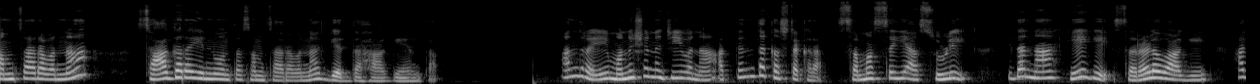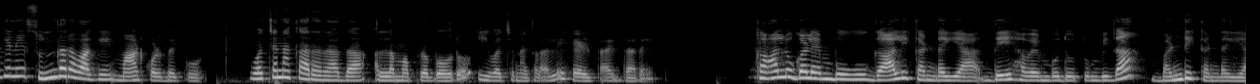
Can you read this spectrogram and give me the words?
ಸಂಸಾರವನ್ನು, ಸಾಗರ ಎನ್ನುವಂಥ ಸಂಸಾರವನ್ನು ಗೆದ್ದ ಹಾಗೆ ಅಂತ. ಅಂದರೆ ಮನುಷ್ಯನ ಜೀವನ ಅತ್ಯಂತ ಕಷ್ಟಕರ. ಸಮಸ್ಯೆಯ ಸುಳಿ. ಇದನ್ನು ಹೇಗೆ ಸರಳವಾಗಿ ಹಾಗೆಯೇ ಸುಂದರವಾಗಿ ಮಾಡಿಕೊಳ್ಬೇಕು. ವಚನಕಾರರಾದ ಅಲ್ಲಮ್ಮ ಪ್ರಭು ಅವರು ಈ ವಚನಗಳಲ್ಲಿ ಹೇಳ್ತಾ ಇದ್ದಾರೆ. ಕಾಲುಗಳೆಂಬುವು ಗಾಲಿ ಕಂಡಯ್ಯ, ದೇಹವೆಂಬುದು ತುಂಬಿದ ಬಂಡಿ ಕಂಡಯ್ಯ.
